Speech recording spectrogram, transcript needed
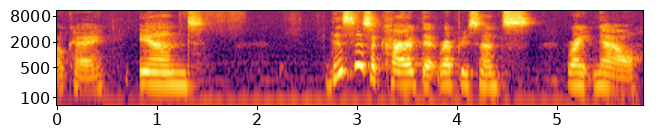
okay? And this is a card that represents right now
